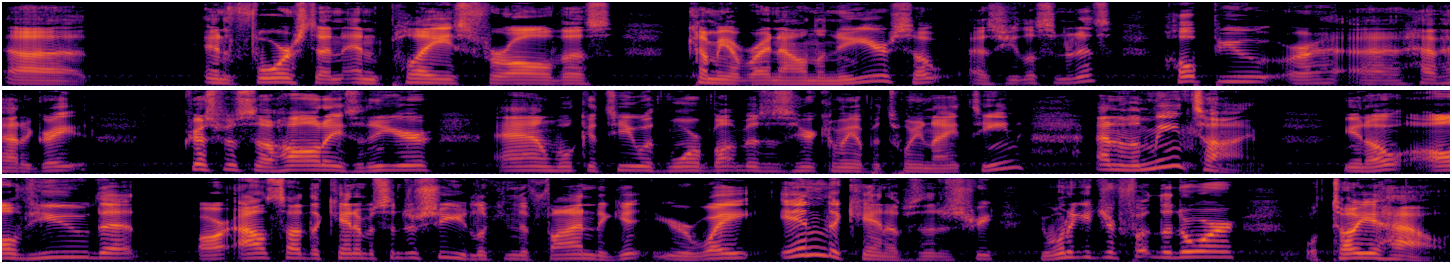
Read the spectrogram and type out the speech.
uh, enforced and in place for all of us coming up right now in the new year. So as you listen to this, hope you are, uh, have had a great Christmas and the holidays, the new year, and we'll continue with more blunt business here coming up in 2019. And in the meantime, you know, all of you that are outside the cannabis industry, you're looking to find to get your way in the cannabis industry, you want to get your foot in the door, we'll tell you how.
